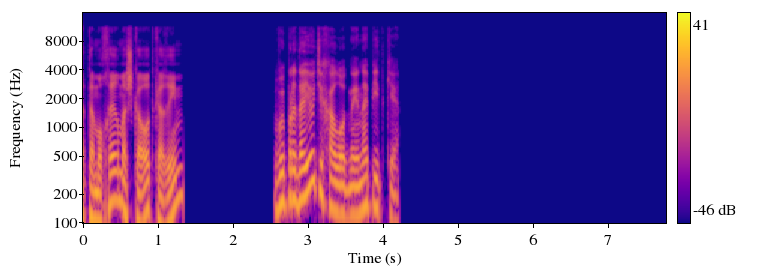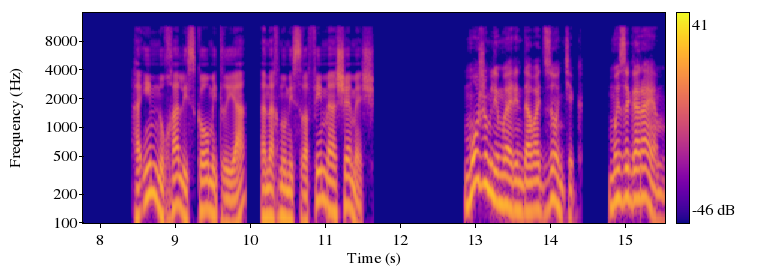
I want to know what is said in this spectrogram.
אתה מוכר משקאות קרים? Вы продаете холодные напитки? האם נוכל לשכור מטריה? אנחנו נשרפים מהשמש. Можем ли мы арендовать зонтик? Мы загораем.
